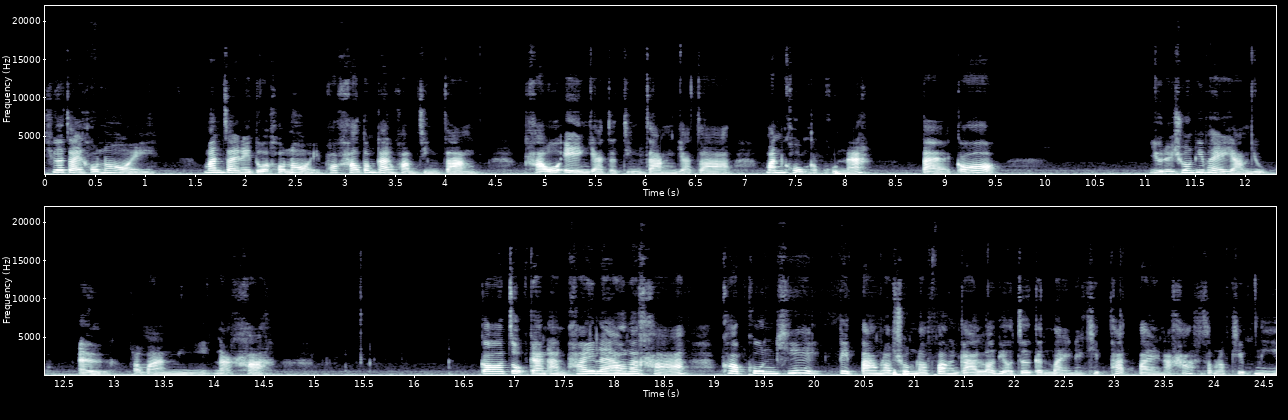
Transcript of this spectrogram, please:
เชื่อใจเขาหน่อย มั่นใจในตัวเขาหน่อย เพราะเขาต้องการความจริงจัง เขาเองอยากจะจริงจัง อยากจะมั่นคงกับคุณนะ แต่ก็อยู่ในช่วงที่พยายามอยู่ เออ ประมาณนี้นะคะ ก็จบการอ่านไพ่แล้วนะคะ ขอบคุณที่ติดตามรับชมรับฟังกัน แล้วเดี๋ยวเจอกันใหม่ในคลิปถัดไปนะคะสำหรับคลิปนี้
